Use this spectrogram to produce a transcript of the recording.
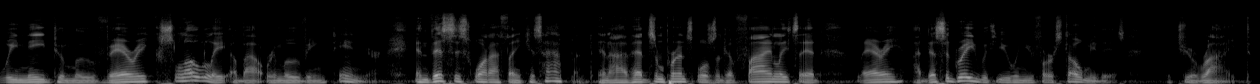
we need to move very slowly about removing tenure. And this is what I think has happened. And I've had some principals that have finally said, Larry, I disagreed with you when you first told me this, but you're right.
